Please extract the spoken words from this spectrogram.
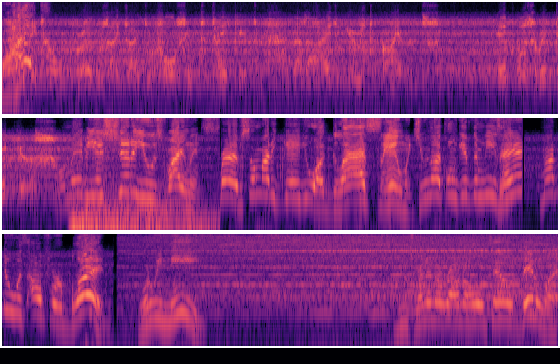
What? I told Rose I tried to force him to take it, that I'd used violence. It was ridiculous. Well, maybe you should have used violence. Bruh, if somebody gave you a glass sandwich, you're not gonna give them these hands? My dude was out for blood. What do we need? Was running around the hotel, then what?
